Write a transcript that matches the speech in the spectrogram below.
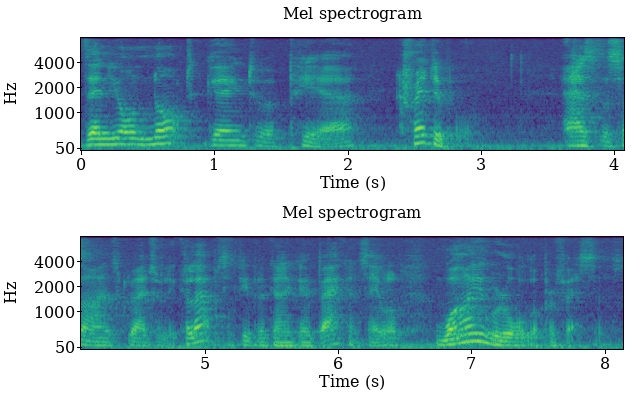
then you're not going to appear credible as the science gradually collapses. People are going to go back and say, well, why were all the professors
